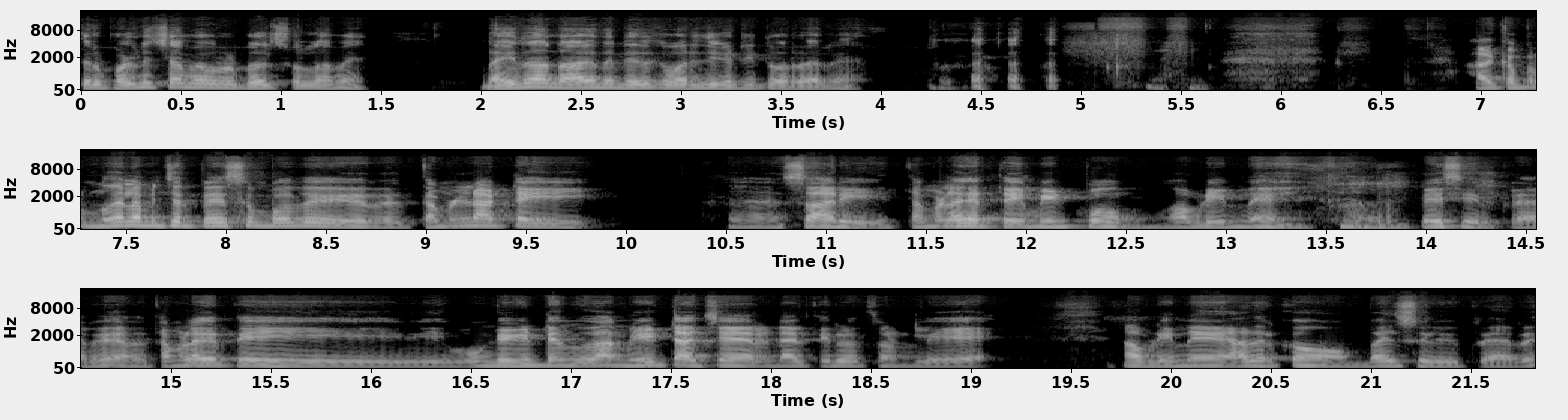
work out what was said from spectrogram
திரு பழனிசாமி அவர்கள் பதில் சொல்லாமே நைனா நாகேந்திரன் எதுக்கு வரிஞ்சு கட்டிட்டு வர்றாரு? அதுக்கப்புறம் முதலமைச்சர் பேசும்போது தமிழ்நாட்டை சாரி தமிழகத்தை மீட்போம் அப்படின்னு பேசியிருக்கிறாரு. அந்த தமிழகத்தை உங்ககிட்ட இருந்து தான் மீட்டாச்சே ரெண்டாயிரத்தி இருபத்தி ஒண்ணுலயே அப்படின்னு அதற்கும் பதில் சொல்லியிருக்கிறாரு.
